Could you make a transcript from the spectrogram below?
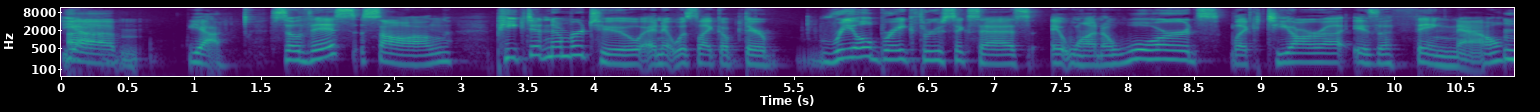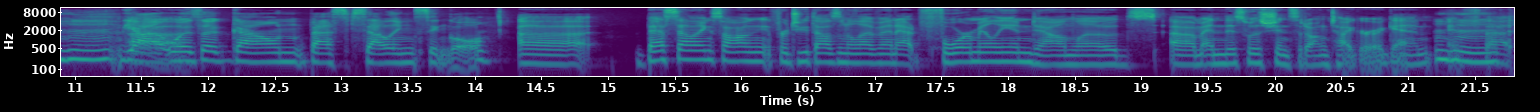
Yeah. Um, yeah. So this song peaked at number two, and it was like a their real breakthrough success. It won awards. Like T-ara is a thing now. Yeah, Uh, it was a Gaon best selling single. Uh, Best selling song for 2011 at four million downloads. Um, and this was Shinsadong Tiger again. If that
